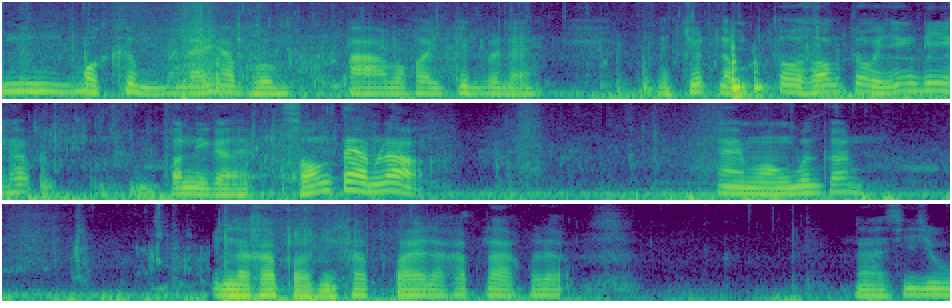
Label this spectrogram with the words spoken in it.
อืมบ่ขึ้นไปไหนใดครับผมปลาบ่ค่อยกินไปไหนใหญ่จุดลำตัวสองตัวยังดีครับ ตอนนี้ก็สองแต้มแล้วให้มองเบื้องก่อนกินแล้วครับตอนนี้ครับไปแล้วครับลากไปแล้วนาซิอยู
